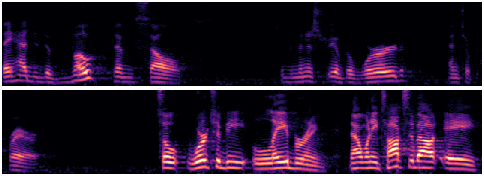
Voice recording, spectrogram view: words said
They had to devote themselves to the ministry of the word and to prayer. So we're to be laboring. Now, when he talks about a,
